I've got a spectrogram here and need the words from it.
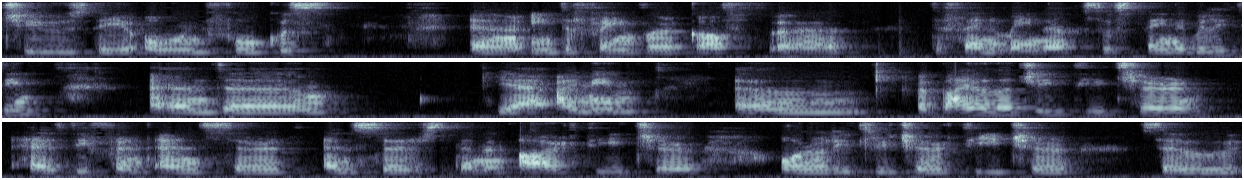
choose their own focus uh, in the framework of uh, the phenomena sustainability. And um, yeah, I mean, um, a biology teacher has different answer, answers than an art teacher or a literature teacher. So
